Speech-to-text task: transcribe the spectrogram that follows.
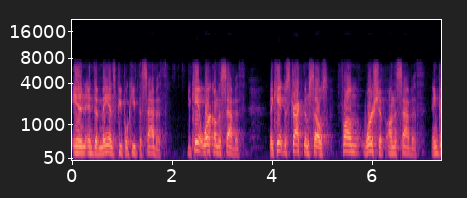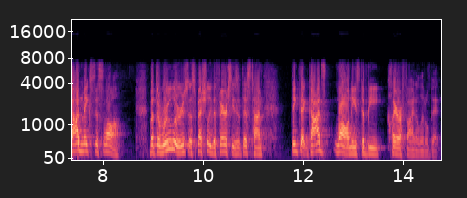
in and demands people keep the Sabbath. You can't work on the Sabbath. They can't distract themselves from worship on the Sabbath. And God makes this law. But the rulers, especially the Pharisees at this time, think that God's law needs to be clarified a little bit.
